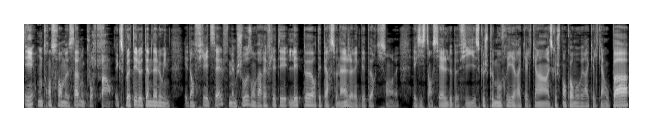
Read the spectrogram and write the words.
et, on transforme ça donc pour enfin, exploiter le thème d'Halloween. Et dans Fear Itself, même chose, on va refléter les peurs des personnages avec des peurs qui sont euh, existentielles de Buffy. Est-ce que je peux m'ouvrir à quelqu'un? Est-ce que je peux encore m'ouvrir à quelqu'un ou pas?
